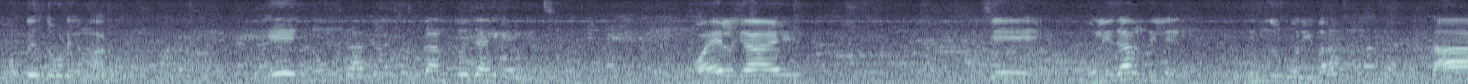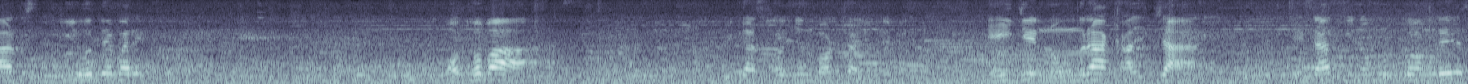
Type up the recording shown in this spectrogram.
দৌড়ে দৌড়ে মারো। এই নোংরা চূড়ান্ত জায়গায় গেছে। অয়েল গায়ে যে বলিদান দিলেন হিন্দু পরিবার, তার স্ত্রী হতে পারে, অথবা বিকাশ রঞ্জন ভট্টাচার্য হতে পারে। এই যে নোংরা কালচার এটা তৃণমূল কংগ্রেস,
